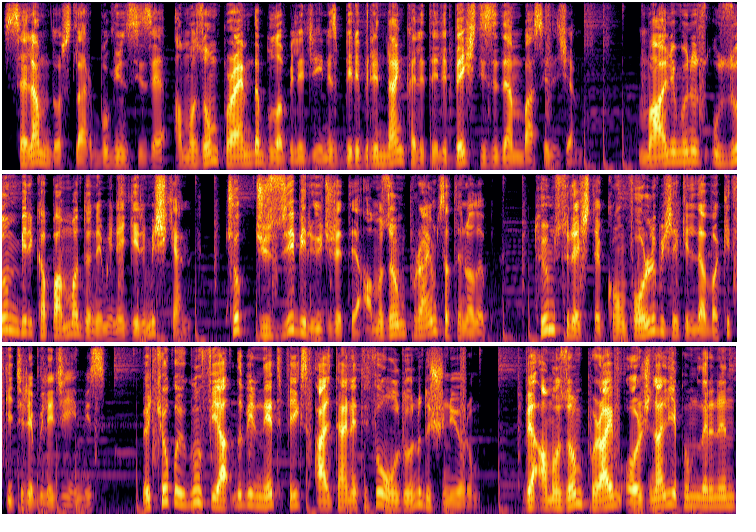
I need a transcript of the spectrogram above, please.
Selam dostlar. Bugün size Amazon Prime'da bulabileceğiniz birbirinden kaliteli 5 diziden bahsedeceğim. Malumunuz uzun bir kapanma dönemine girmişken çok cüzi bir ücrete Amazon Prime satın alıp tüm süreçte konforlu bir şekilde vakit geçirebileceğimiz ve çok uygun fiyatlı bir Netflix alternatifi olduğunu düşünüyorum. Ve Amazon Prime orijinal yapımlarının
